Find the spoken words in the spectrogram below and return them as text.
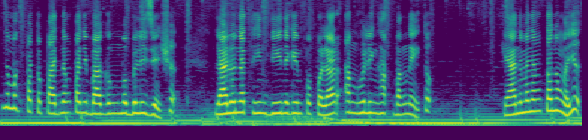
na magpatupad ng panibagong mobilization, lalo na't hindi naging popular ang huling hakbang na ito. Kaya naman ang tanong ngayon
